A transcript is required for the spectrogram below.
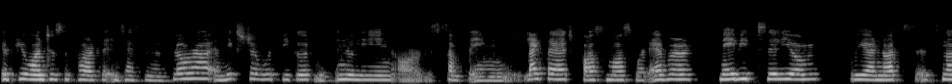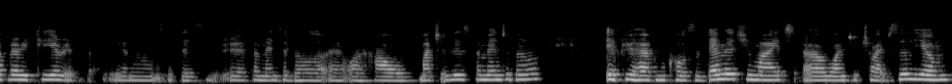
If you want to support the intestinal flora, a mixture would be good with inulin or something like that, cosmos, whatever. Maybe psyllium we are not, it's not very clear if, um, if it's uh, fermentable uh, or how much it is fermentable. If you have mucosal damage, you might uh, want to try psyllium.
